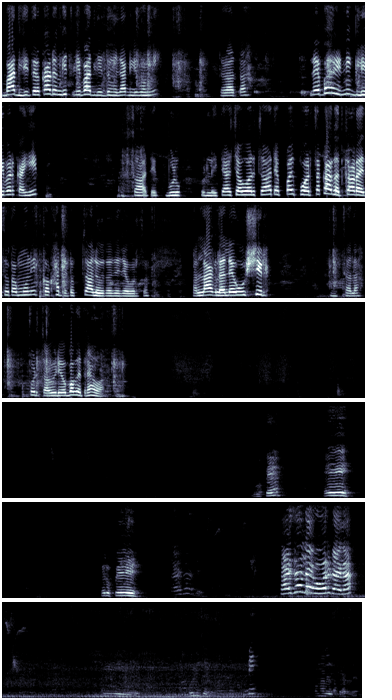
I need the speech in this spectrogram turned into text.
बादली तर काढून घेतली बादली धुवायला लागली मम्मी. तर आता लय भारी निघली बरं काही असं आत एक बुळूक पडले त्याच्यावरचा त्या पाईपवरचा कागद काढायचा होता म्हणून इतकं खाटाटोप चालू होता त्याच्यावरचं. लागला लय उशीर. चला पुढचा व्हिडिओ बघत राहावा. रुपये ए ए रुपये काय झालंय? काय झालंय ओरडायला केलं? मी. कोणाला विचारलं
